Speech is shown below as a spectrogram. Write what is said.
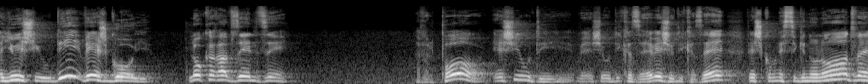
יש יהודי ויש גוי, לא קרב זה אל זה. אבל פה יש יהודי, ויש יהודי כזה, ויש יהודי כזה, ויש כל מיני סגנונות, ו-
